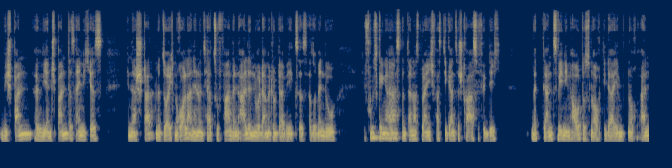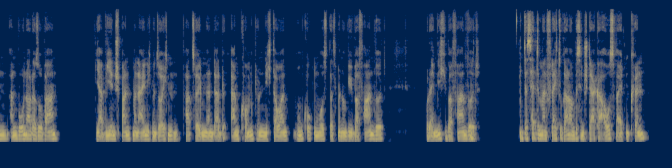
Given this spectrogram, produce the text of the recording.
wie spannend, äh, wie entspannt das eigentlich ist, in der Stadt mit solchen Rollern hin und her zu fahren, wenn alle nur damit unterwegs ist. Also wenn du die Fußgänger ja. hast und dann hast du eigentlich fast die ganze Straße für dich. mit ganz wenigen Autos noch, die da eben noch An Anwohner oder so waren. Ja, wie entspannt man eigentlich mit solchen Fahrzeugen dann da ankommt und nicht dauernd umgucken muss, dass man irgendwie überfahren wird oder eben nicht überfahren hm. wird. Und das hätte man vielleicht sogar noch ein bisschen stärker ausweiten können.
